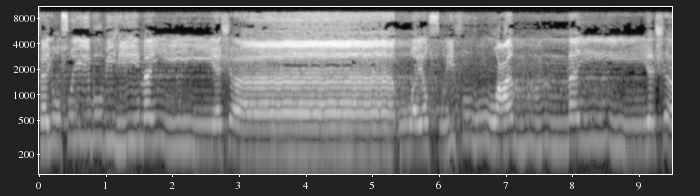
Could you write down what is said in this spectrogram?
فيصيب به من يشاء ويصرفه عن من يشاء.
